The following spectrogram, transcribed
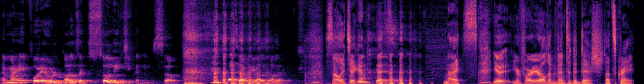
And my four-year-old calls it soli chicken. So that's what we all call it. Soli chicken? Yes. nice. You, your four-year-old invented a dish. That's great.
